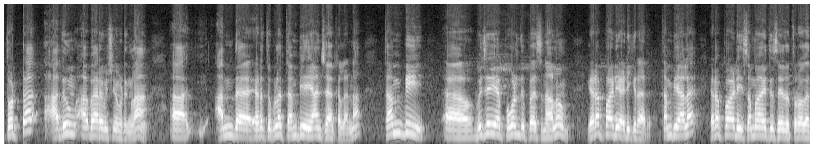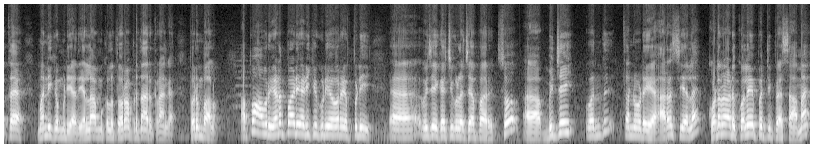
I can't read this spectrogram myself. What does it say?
தொட்டால் அதுவும் வேற விஷயம் விடுங்களா? அந்த இடத்துக்குள்ளே தம்பியை ஏன் சேர்க்கலன்னா தம்பி விஜயை புகழ்ந்து பேசினாலும் எடப்பாடி அடிக்கிறார். தம்பியால் எடப்பாடி சமுதாயத்தை செய்த துரோகத்தை மன்னிக்க முடியாது. எல்லா முக்குலத்தோரும் அப்படி தான் இருக்கிறாங்க. பெரும்பாலும். அப்போ அவர் எடப்பாடி அடிக்கக்கூடியவர் எப்படி விஜய் கட்சிக்குள்ளே சேர்ப்பார்? ஸோ விஜய் வந்து தன்னுடைய அரசியலை கொடநாடு கொலையை பற்றி பேசாமல்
